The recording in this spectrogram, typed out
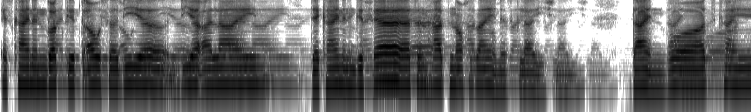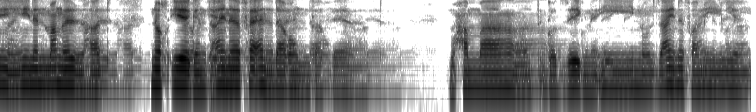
Es keinen Gott gibt außer dir, dir allein, der keinen Gefährten hat noch seinesgleichen. Dein Wort keinen Mangel hat, noch irgendeine Veränderung erfährt. Muhammad, Gott segne ihn und seine Familie,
